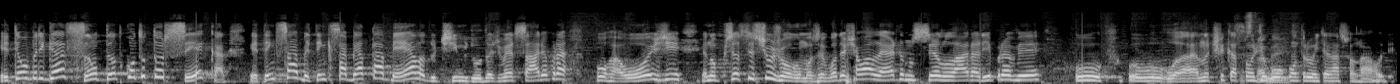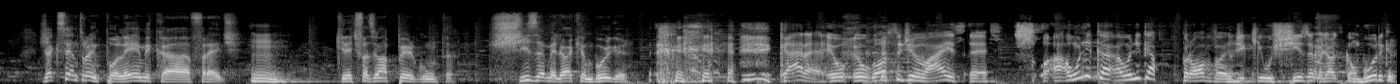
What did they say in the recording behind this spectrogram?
Ele tem obrigação, tanto quanto torcer, cara. Ele tem que saber, tem que saber a tabela do time do, do adversário pra, porra, hoje eu não preciso assistir o jogo, mas eu vou deixar o alerta no celular ali pra ver o, o, a notificação de Justamente. gol contra o Internacional ali. Já que você entrou em polêmica, Fred, Hum. queria te fazer uma pergunta. X é melhor que hambúrguer? Cara, eu, eu gosto demais. é, a, única, a única prova de que o X é melhor do que o hambúrguer,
